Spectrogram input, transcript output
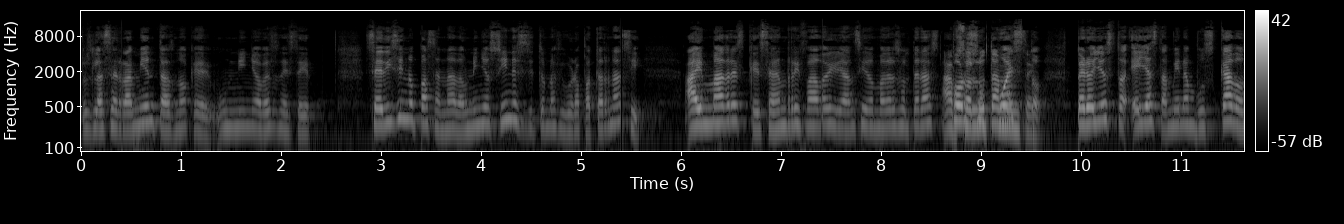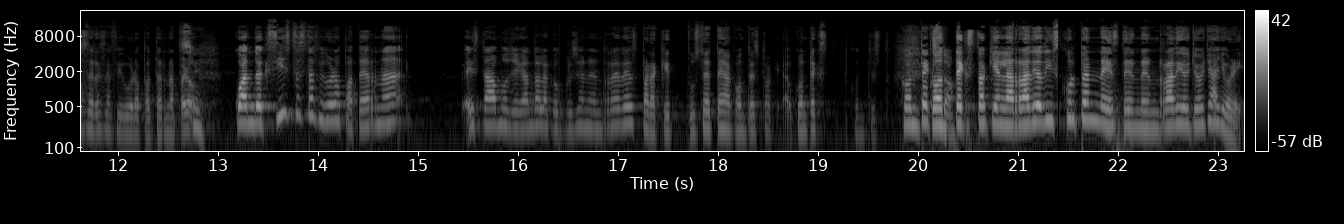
pues las herramientas, ¿no? Que un niño a veces necesita. Se dice y no pasa nada, un niño sí necesita una figura paterna, sí. Hay madres que se han rifado y han sido madres solteras, por supuesto. Pero ellos, ellas también han buscado ser esa figura paterna. Pero Sí. cuando existe esta figura paterna, estábamos llegando a la conclusión en redes para que usted tenga contexto, aquí- contexto, contexto, Contexto. contexto aquí en la radio. Disculpen, este, en, radio yo ya lloré.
